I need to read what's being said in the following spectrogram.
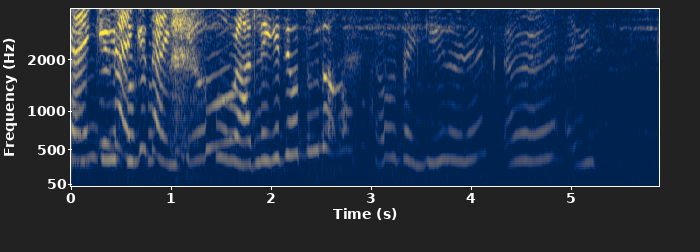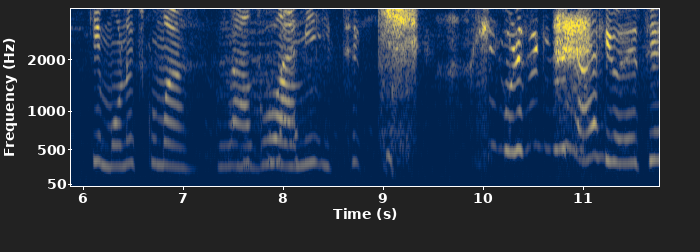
thank you thank you thank you রাত লেগেছে গো তুমি ও থ্যাংক ইউ কি মনোজ কুমার? লাগো আমি ইচ্ছে কি? করেছে কি কি করেছে?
